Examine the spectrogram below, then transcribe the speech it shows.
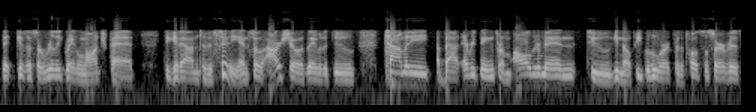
that gives us a really great launch pad to get out into the city. And so our show is able to do comedy about everything from aldermen to, you know, people who work for the Postal Service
